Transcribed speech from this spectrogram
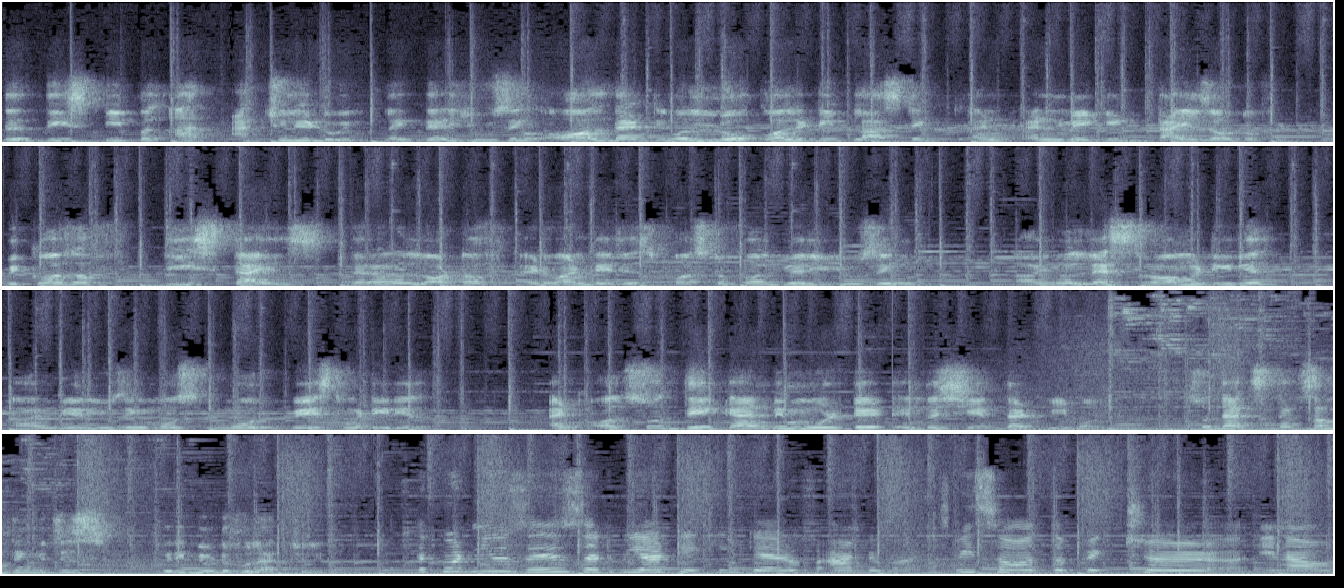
the, these people are actually doing. Like they're using all that you know low quality plastic and and making tiles out of it. Because of these tiles there are a lot of advantages. First of all we are using uh, you know less raw material and we are using most more waste material. And also they can be molded in the shape that we want. So that's that's something which is very beautiful actually the good news is that we are taking care of Andamans. We saw the picture in our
